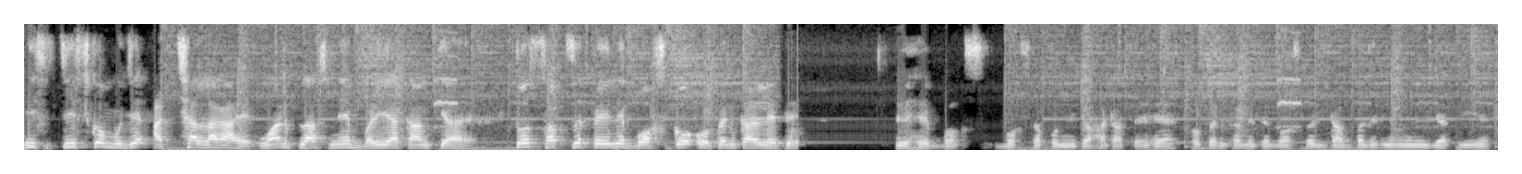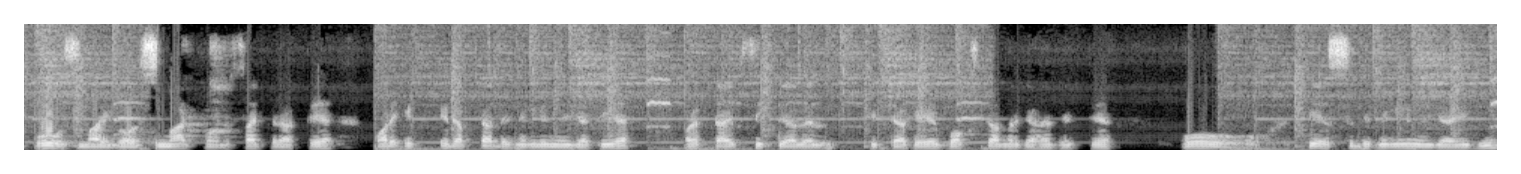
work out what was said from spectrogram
है? इस चीज़ को मुझे अच्छा लगा है। वन प्लस ने बढ़िया काम किया है। तो सबसे पहले बॉक्स को ओपन कर लेते। ये है बॉक्स बॉक्स का पुर्निका हटाते हैं ओपन कर लेते हैं बॉक्स पर डब्बा देखने को मिल जाती है। ओ माय गॉड स्मार्टफ़ोन साइड पे रखते हैं और एक एडाप्टर देखने के लिए मिल जाती है और एक टाइप सी केबल ठीक ठाक है। बॉक्स के अंदर क्या है देखते हैं। ओ केस देखने के लिए मिल जाएगी।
